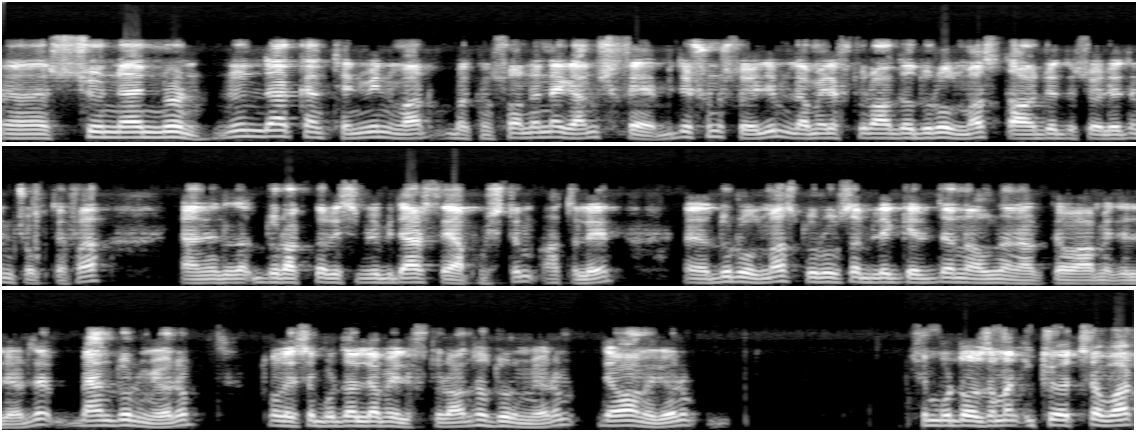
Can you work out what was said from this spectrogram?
e, sünenün. Nün derken tenvin var. Bakın sonra ne gelmiş? F. Bir de şunu söyleyeyim. Lam elif durağında durulmaz. Daha önce de söyledim çok defa. Yani duraklar isimli bir ders de yapmıştım. Hatırlayın. E, durulmaz. Durulsa bile geriden alınarak devam edilirdi. Ben durmuyorum. Dolayısıyla burada lam elif durağında durmuyorum. Devam ediyorum. Şimdi burada o zaman iki ötre var.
